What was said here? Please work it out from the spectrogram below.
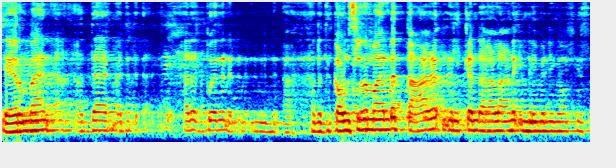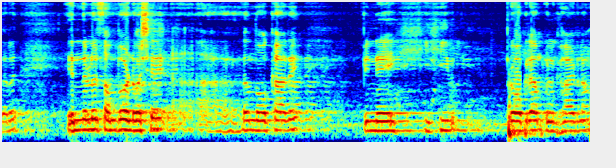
ചെയർമാൻ കൗൺസിലർമാരുടെ താഴെ നിൽക്കേണ്ട ആളാണ് ഇംപ്ലിമെന്റിംഗ് ഓഫീസർ. എന്നുള്ള സംഭവമുണ്ട്. പക്ഷേ അത് നോക്കാതെ പിന്നെ ഈ- പ്രോഗ്രാം ഉദ്ഘാടനം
